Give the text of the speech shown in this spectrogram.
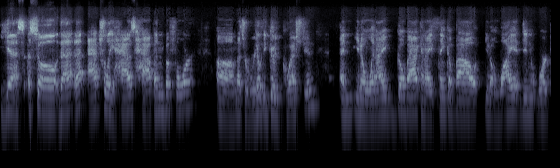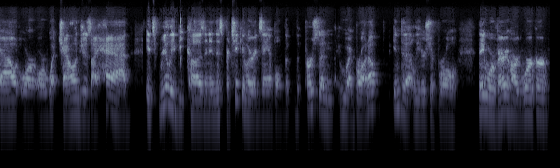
Yes, so that that actually has happened before. Um, that's a really good question. And you know when i go back and i think about you know why it didn't work out or or what challenges i had it's really because and in this particular example the, the person who i brought up into that leadership role they were a very hard worker.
